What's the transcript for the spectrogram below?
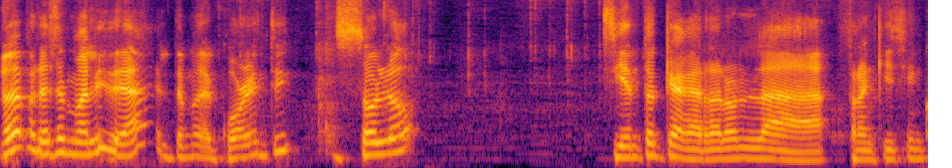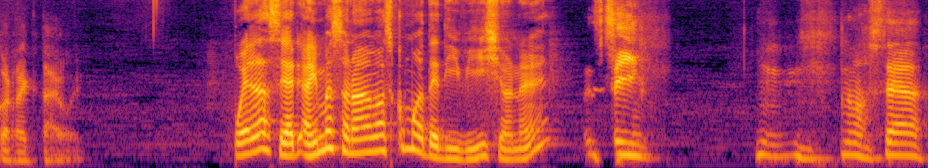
no me parece mala idea el tema de quarantine. Solo siento que agarraron la franquicia incorrecta, güey. Puede ser. A mí me sonaba más como The Division, ¿eh? Sí. O sea.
